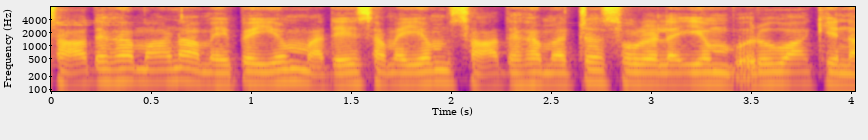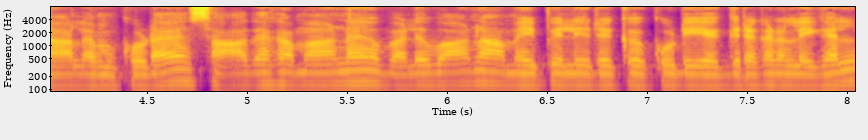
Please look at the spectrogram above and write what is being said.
சாதகமான அமைப்பையும் அதே சமயம் சாதகமற்ற சூழலையும் உருவாக்கினாலும் கூட சாதகமான வலுவான அமைப்பில் இருக்கக்கூடிய கிரகநிலைகள்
